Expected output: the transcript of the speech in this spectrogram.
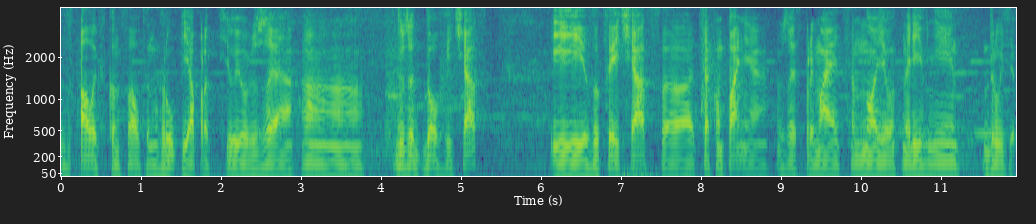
З Alex Consulting Group я працюю вже а, дуже довгий час. І за цей час е, ця компанія вже сприймається мною на рівні друзів.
